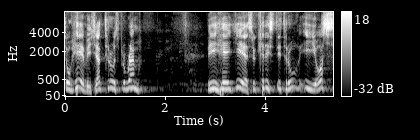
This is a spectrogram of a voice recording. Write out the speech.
Da har vi ikke et trosproblem. Vi har Jesu Kristi tro i oss.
